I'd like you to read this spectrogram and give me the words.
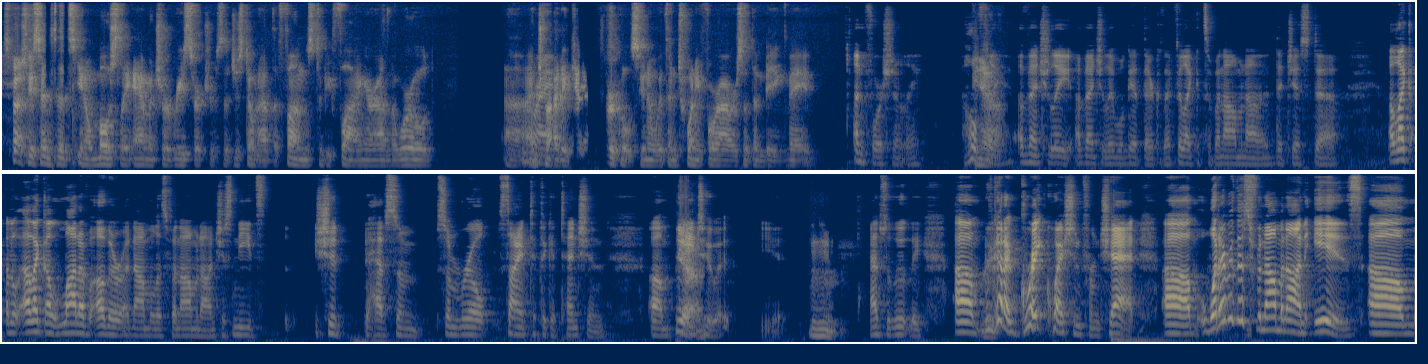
especially since it's you know mostly amateur researchers that just don't have the funds to be flying around the world uh, and right. try to get circles you know within 24 hours of them being made unfortunately hopefully yeah. eventually eventually we'll get there because i feel like it's a phenomenon that just uh like like a lot of other anomalous phenomenon just needs should have some some real scientific attention um paid yeah. to it yeah. Mm-hmm. Absolutely. Um, we've got a great question from chat. Um, whatever this phenomenon is, um,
